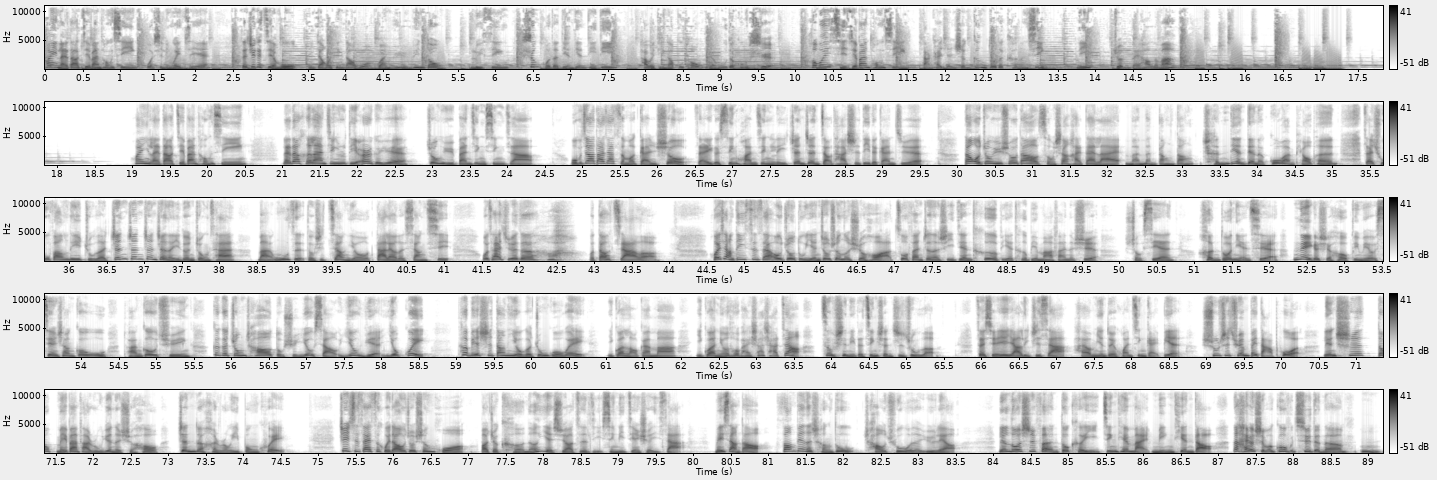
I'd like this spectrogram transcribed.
欢迎来到结伴同行，我是林伟杰。在这个节目，你将会听到我关于运动、旅行、生活的点点滴滴，还会听到不同人物的故事。和我一起结伴同行，打开人生更多的可能性。你准备好了吗？欢迎来到结伴同行。来到荷兰进入第二个月，终于搬进新家。我不知道大家怎么感受，在一个新环境里真正脚踏实地的感觉。当我终于收到从上海带来满满当当、沉甸甸的锅碗瓢盆，在厨房里煮了真真正正的一顿中餐，满屋子都是酱油、大料的香气，我才觉得哇，我到家了。回想第一次在欧洲读研究生的时候啊，做饭真的是一件特别特别麻烦的事。首先，很多年前，那个时候并没有线上购物、团购群，各个中超都是又小又远又贵。特别是当你有个中国味，一罐老干妈、一罐牛头牌沙茶酱，就是你的精神支柱了。在学业压力之下，还要面对环境改变、舒适圈被打破，连吃都没办法如愿的时候，真的很容易崩溃。这次再次回到欧洲生活，抱着可能也需要自己心理建设一下，没想到。方便的程度超出我的预料，连螺蛳粉都可以今天买明天到，那还有什么过不去的呢？嗯，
